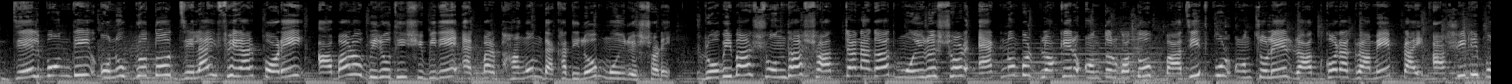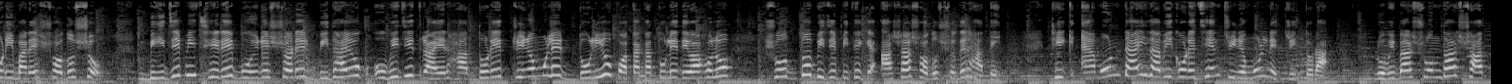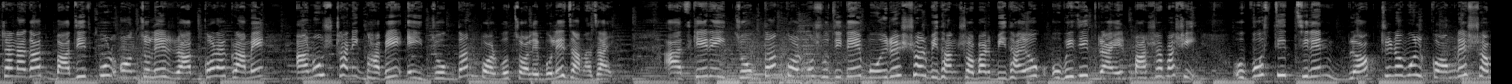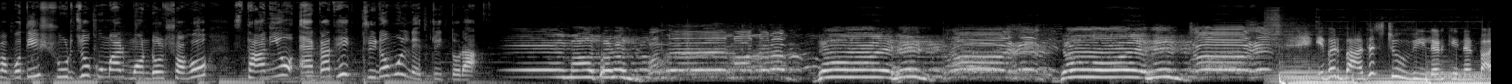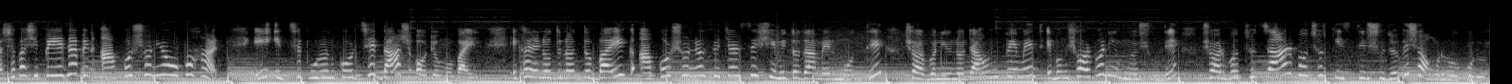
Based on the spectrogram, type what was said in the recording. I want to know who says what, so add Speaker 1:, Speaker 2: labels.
Speaker 1: জেলবন্দি অনুব্রত জেলায় ফেরার পরেই আবারও বিরোধী শিবিরে একবার ভাঙন দেখা দিল ময়ূরেশ্বরে। রবিবার সন্ধ্যা সাতটা নাগাদ ময়ূরেশ্বর এক নম্বর ব্লকের অন্তর্গত বাজিতপুর অঞ্চলের রাতগড়া গ্রামে প্রায় আশিটি পরিবারের সদস্য বিজেপি ছেড়ে ময়ূরেশ্বরের বিধায়ক অভিজিৎ রায়ের হাত ধরে তৃণমূলের দলীয় পতাকা তুলে দেওয়া হলো সদ্য বিজেপি থেকে আসা সদস্যদের হাতে। ঠিক এমনটাই দাবি করেছেন তৃণমূল নেতৃত্বরা। রবিবার সন্ধ্যা সাতটা নাগাদ বাজিতপুর অঞ্চলের রাতগড়া গ্রামে আনুষ্ঠানিকভাবে এই যোগদান পর্ব চলে বলে জানা যায়। আজকের এই যোগদান কর্মসূচিতে ময়ূরেশ্বর বিধানসভার বিধায়ক অভিজিৎ রায়ের পাশাপাশি উপস্থিত ছিলেন ব্লক তৃণমূল কংগ্রেস সভাপতি সূর্য কুমার মণ্ডল সহ স্থানীয় একাধিক তৃণমূল নেতৃত্বরা।
Speaker 2: জয় হিন্দ।
Speaker 3: জয় হিন্দ।
Speaker 2: জয় হিন্দ।
Speaker 4: এবার বাজাজ টু হুইলার কেনার পাশাপাশি পেয়ে যাবেন আকর্ষণীয় উপহার। এই ইচ্ছে পূরণ করছে দাস অটোমোবাইল। এখানে নতুনত্ব বাইক, আকর্ষণীয় ফিচার্সে সীমিত দামের মধ্যে সর্বনিম্ন ডাউন পেমেন্ট এবং সর্বনিম্ন সুদে সর্বোচ্চ চার বছর কিস্তির সুযোগে সংগ্রহ করুন।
